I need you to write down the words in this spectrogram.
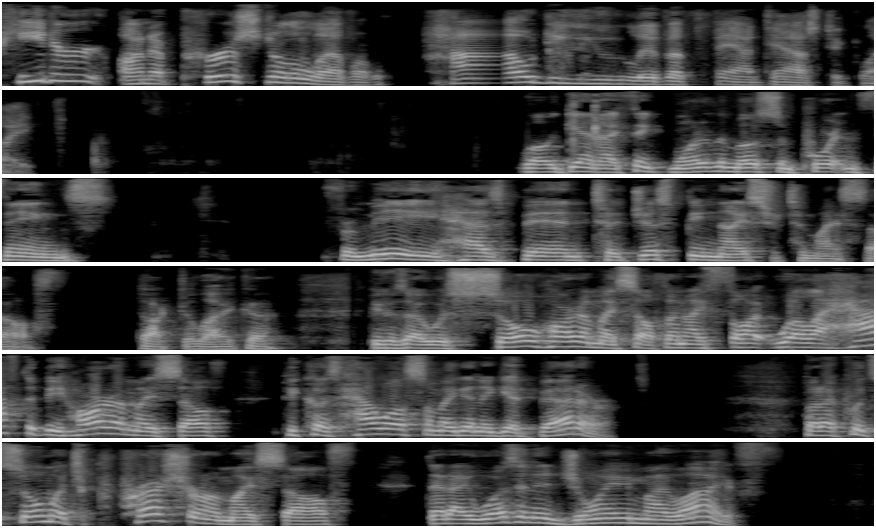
Peter, on a personal level, how do you live a fantastic life? Well, again, I think one of the most important things for me has been to just be nicer to myself Dr. Lycka, because I was so hard on myself. And I thought, well, I have to be hard on myself because how else am I going to get better? But I put so much pressure on myself that I wasn't enjoying my life.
